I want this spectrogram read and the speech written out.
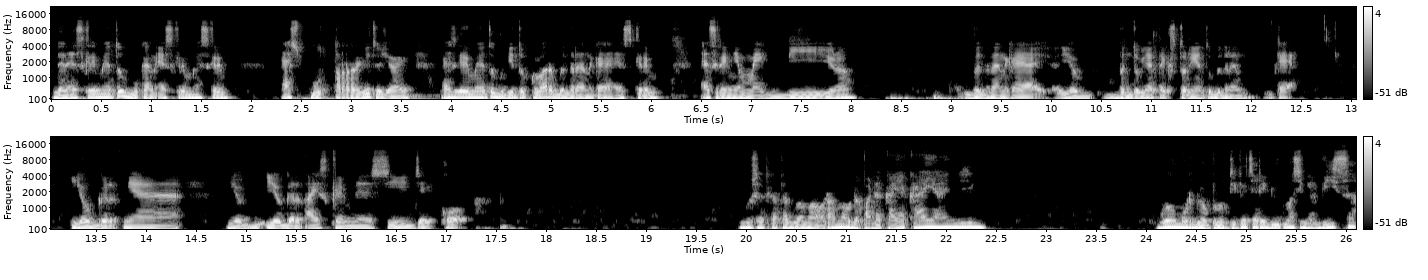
Dan es krimnya tuh bukan es krim es krim es puter gitu coy. Es krimnya itu begitu keluar beneran kayak es krim es krimnya McD you know? Beneran kayak yo bentuknya teksturnya tuh beneran kayak yogurtnya yogurt ice creamnya si Jeko. Buset kata gue sama orang mah udah pada kaya kaya anjing. Gue umur 23 cari duit masih nggak bisa.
